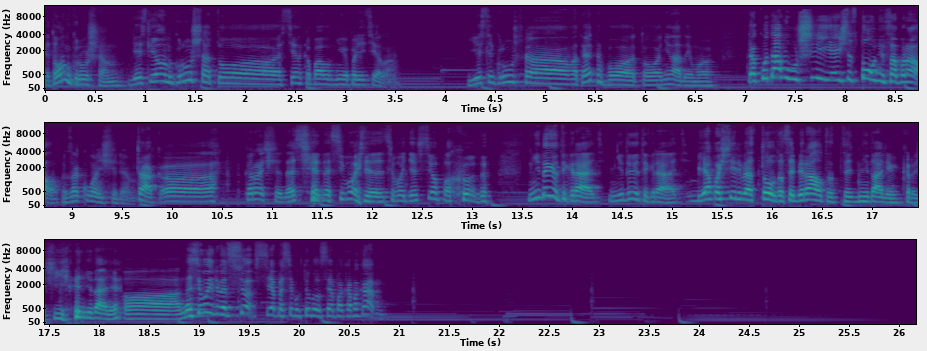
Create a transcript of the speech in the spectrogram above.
Это он груша. Если он груша, то стенка бабы в нее полетела. Если груша вот этого, то не надо ему... Да куда вы ушли? Я еще стол не собрал. Закончили. Так, э, короче, на, на сегодня, на сегодня все, походу. Не дают играть, не дают играть. Я почти, ребят, стол дособирал, тут не дали, короче, не дали. Э, на сегодня, ребят, все. Всем спасибо, кто был, всем пока-пока.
